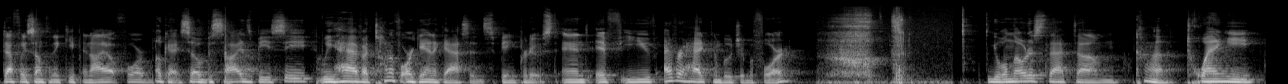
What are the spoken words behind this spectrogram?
Definitely something to keep an eye out for. Okay, so besides BC, we have a ton of organic acids being produced. And if you've ever had kombucha before, you will notice that um, kind of twangy,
